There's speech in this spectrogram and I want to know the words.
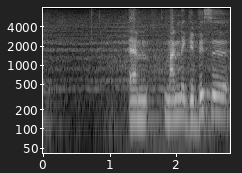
ähm, man eine gewisse,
